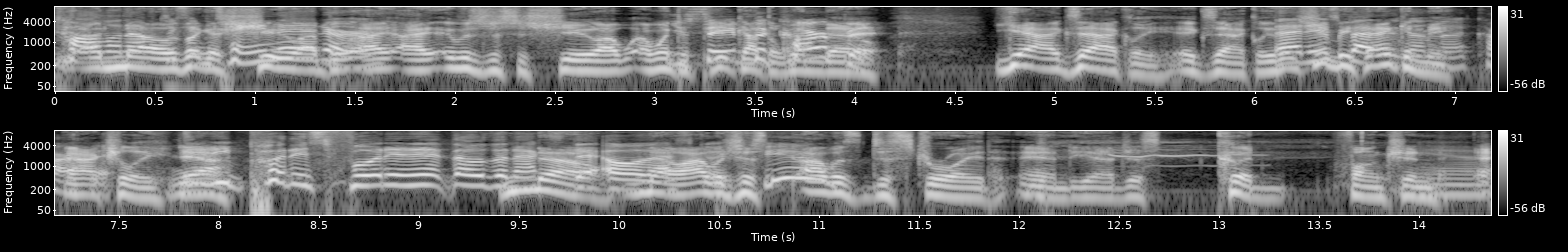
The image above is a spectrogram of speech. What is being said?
tall Uh, enough no, to it was like a contain shoe. I, it, or I, I, it was just a shoe. I, I went You to puke saved out the the, window. carpet. Yeah, exactly, exactly. That they should is be thanking than me. the carpet. Actually, Did yeah. he put his foot in it though the next no, day? Oh, that's no, I was just Phew. I was destroyed and yeah, just couldn't function. Yeah.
